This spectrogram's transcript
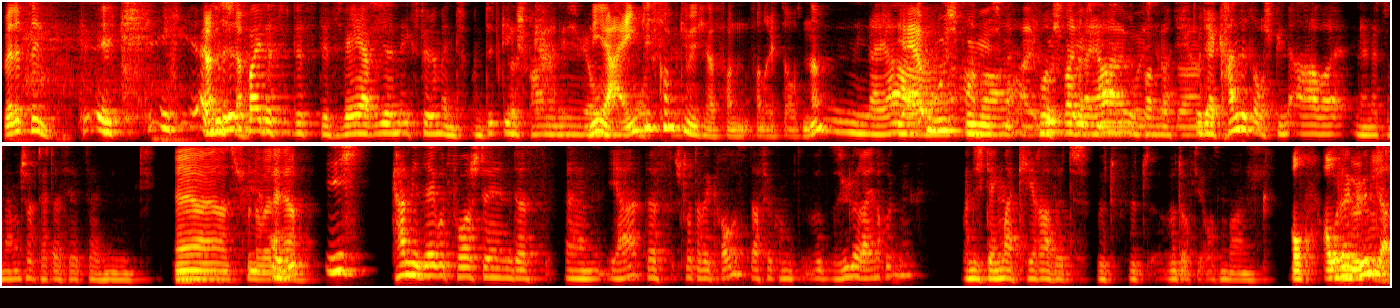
Werdet sehen. Ich, ich, also das, weil das, das, das wäre ja wieder ein Experiment. Und das kann Spanien. ich mir Nee, ja, nicht eigentlich vorstellen. kommt Kimmich ja von, von rechts außen, ne? Naja, Ja, ja, ursprünglich mal, Vor zwei, ursprünglich drei Jahren irgendwann mal. Und er kann das auch spielen, aber in der Nationalmannschaft hat das jetzt ein. Ja, ja, ja, ist schon eine Weile Also her. ich kann mir sehr gut vorstellen, dass ähm, ja, das Schlotterbeck raus, dafür kommt, wird Süle reinrücken. Und ich denke mal, Kera wird, wird, wird, wird auf die Außenbahn. Auch, auch Oder möglich. Günther.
